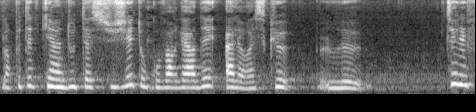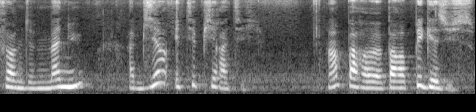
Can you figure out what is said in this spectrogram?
Alors peut-être qu'il y a un doute à ce sujet, donc on va regarder. Alors, est-ce que le téléphone de Manu a bien été piraté hein, par, euh, par Pegasus?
